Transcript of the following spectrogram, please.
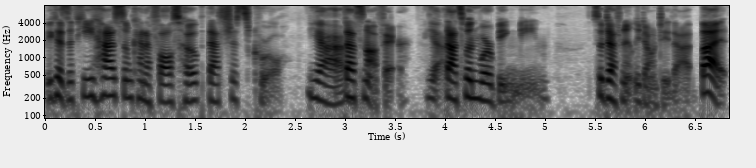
Because if he has some kind of false hope, that's just cruel. Yeah. That's not fair. yeah. That's when we're being mean. So definitely don't do that. But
